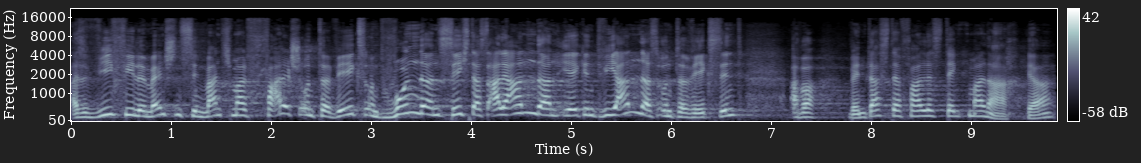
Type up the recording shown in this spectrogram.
Also wie viele Menschen sind manchmal falsch unterwegs und wundern sich, dass alle anderen irgendwie anders unterwegs sind. Aber wenn das der Fall ist, denk mal nach. Ja?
